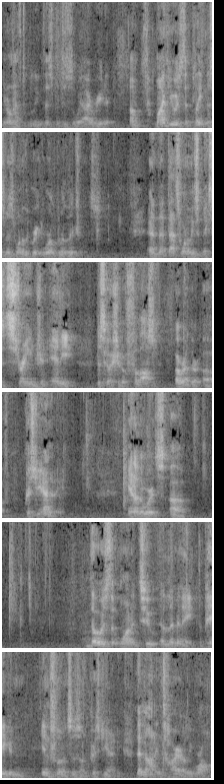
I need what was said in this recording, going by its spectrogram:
you don't have to believe this, but this is the way I read it. Um, my view is that Platonism is one of the great world religions, and that that's one of the things that makes it strange in any discussion of philosophy, or rather of Christianity. In other words, uh, those that wanted to eliminate the pagan influences on Christianity, they're not entirely wrong.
